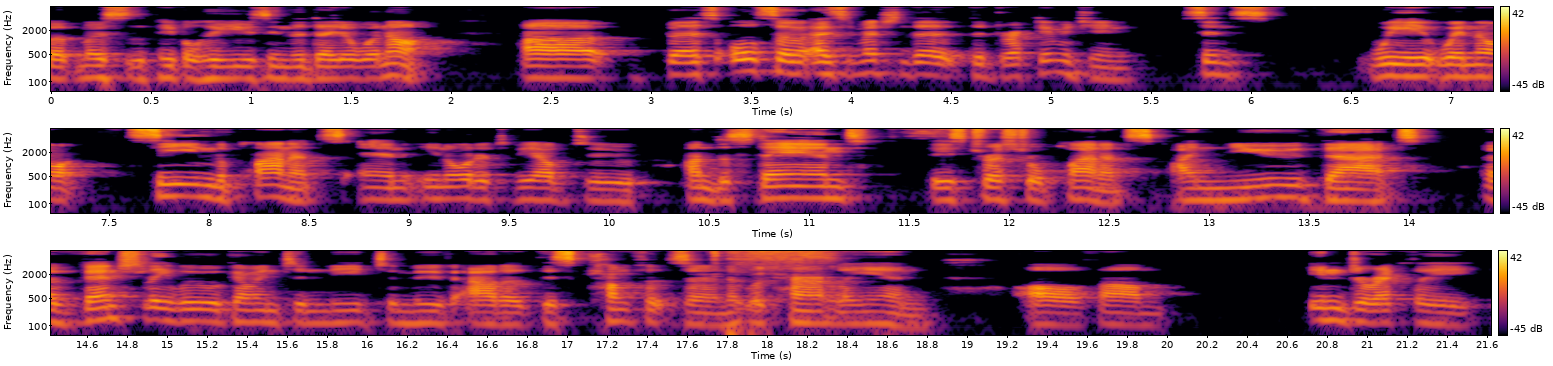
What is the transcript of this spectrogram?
but most of the people who are using the data were not. Uh, but also, as you mentioned, the, the direct imaging, since we, we're not seeing the planets. And in order to be able to understand these terrestrial planets, I knew that eventually we were going to need to move out of this comfort zone that we're currently in of um, indirectly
